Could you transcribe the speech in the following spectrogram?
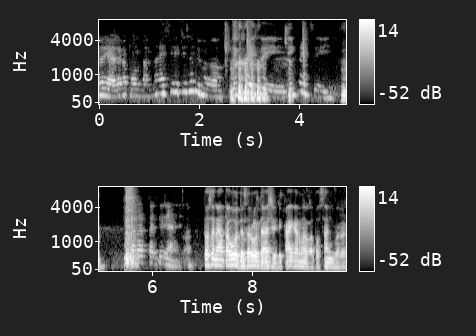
घरी यायला का तोंड ऍसिडिटी झाली मला. तसं नाही आता होते तर होते ऍसिडिटी काय करणार आता सांग बरं.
